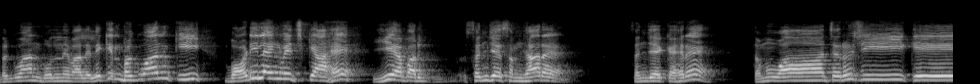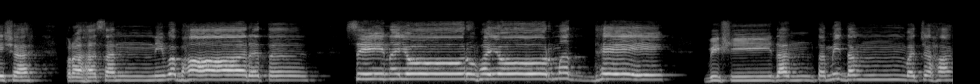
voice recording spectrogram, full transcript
भगवान बोलने वाले, लेकिन भगवान की बॉडी लैंग्वेज क्या है? ये अब संजय समझा रहे हैं। संजय कह रहे तमुवाच ऋषिकेश प्रहसन्निव भारत सेनयोरुभयोर्मध्ये विषीदन्तमिदं वचः।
